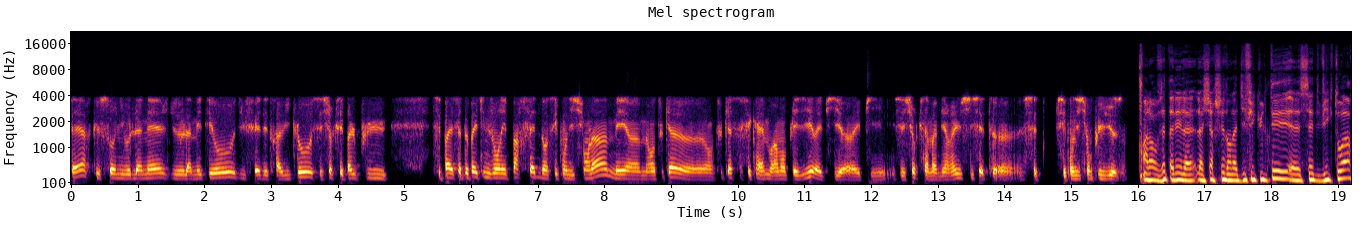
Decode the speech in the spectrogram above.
faire, que ce soit au niveau de la neige, de la météo, du fait d'être à huis clos. C'est sûr que c'est pas le plus, c'est pas, ça peut pas être une journée parfaite dans ces conditions-là, mais euh, mais en tout cas, euh, en tout cas, ça fait quand même vraiment plaisir. Et puis euh, et puis c'est sûr que ça m'a bien réussi cette, cette ces conditions pluvieuses. Alors vous êtes allé la, la chercher dans la difficulté cette victoire.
